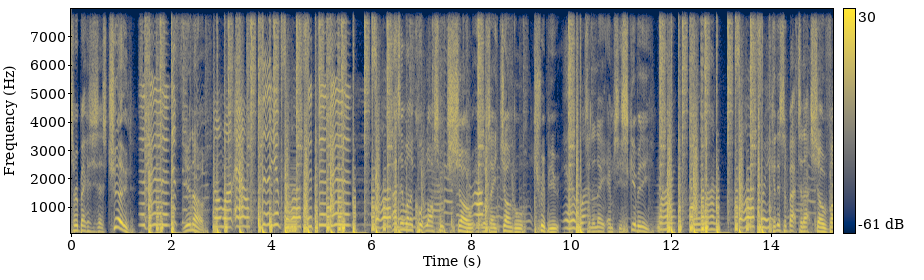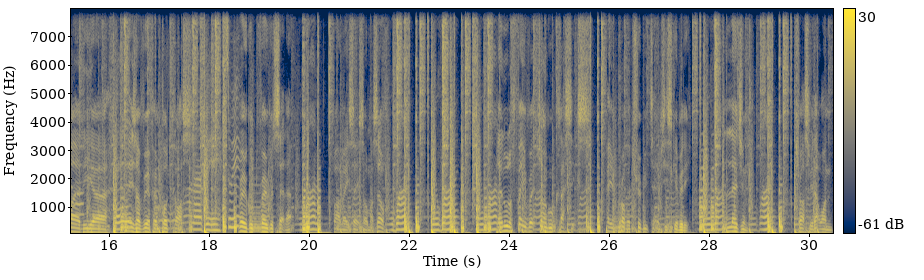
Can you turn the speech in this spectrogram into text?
to Rebecca. She says, Tune. You know. As everyone caught last week's show, it was a jungle tribute to the late MC Skibadee. You can listen back to that show via the uh, Deja Vu FM podcast. Very good, very good set that. If I may say so myself. Playing all the favourite jungle classics, paying proper tribute to MC Skibadee. Legend. Trust me, that one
